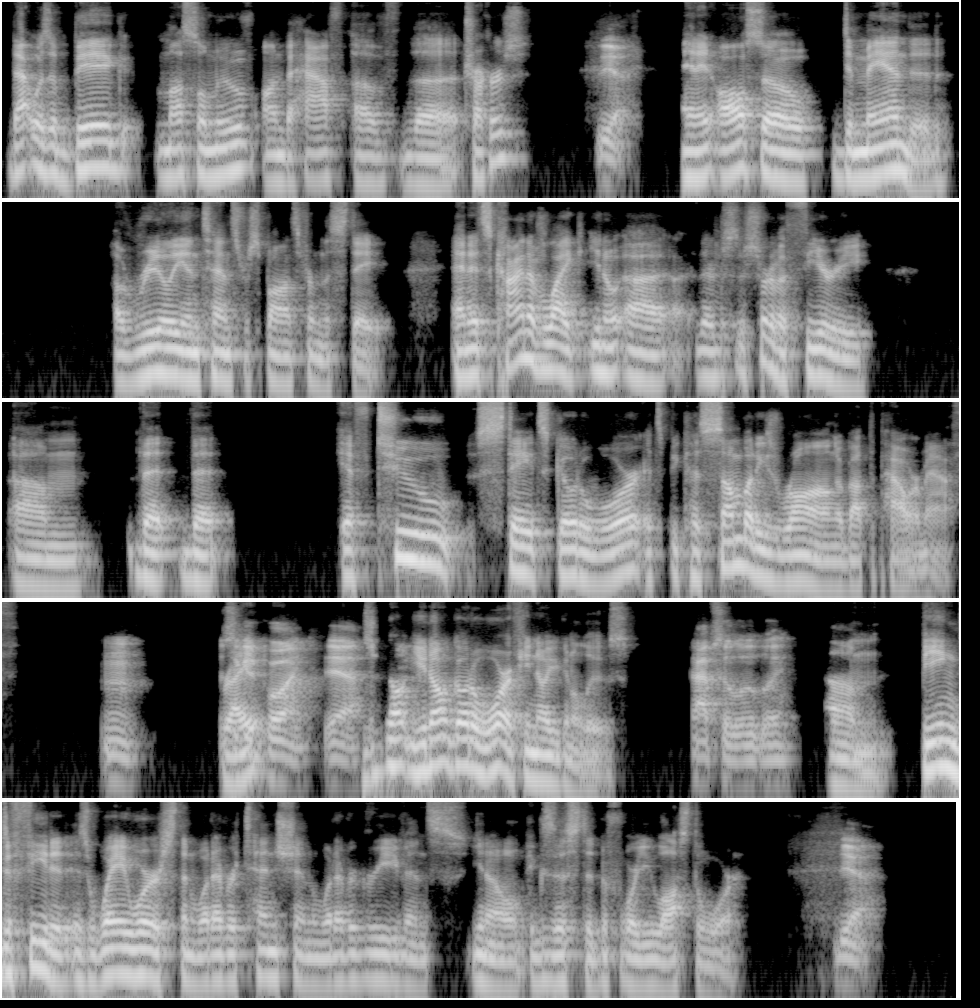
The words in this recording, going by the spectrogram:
that was a big muscle move on behalf of the truckers. Yeah and it also demanded a really intense response from the state. And it's kind of like you know uh, there's, there's sort of a theory um, that that if two states go to war it's because somebody's wrong about the power math. Mm. That's right? a good point. Yeah. You don't you don't go to war if you know you're going to lose. Absolutely. Um, being defeated is way worse than whatever tension whatever grievance you know existed before you lost the war yeah.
